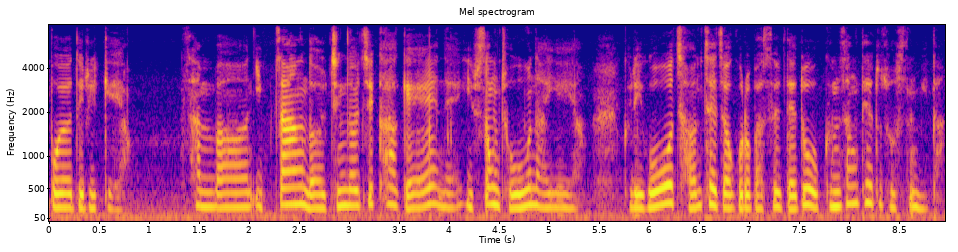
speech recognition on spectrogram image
보여드릴게요. 3번 입장 널찍널찍하게 네, 입성 좋은 아이예요. 그리고 전체적으로 봤을 때도 금 상태도 좋습니다.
